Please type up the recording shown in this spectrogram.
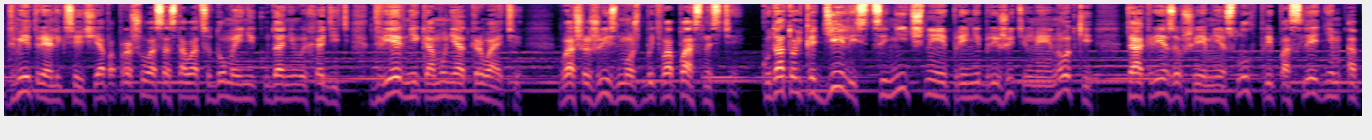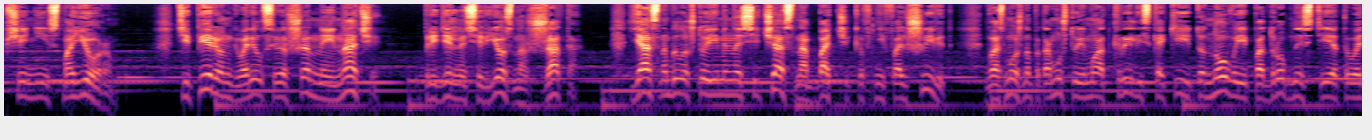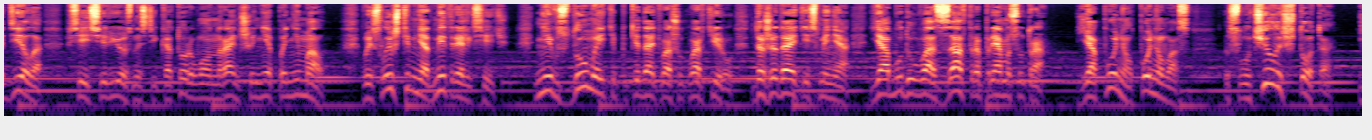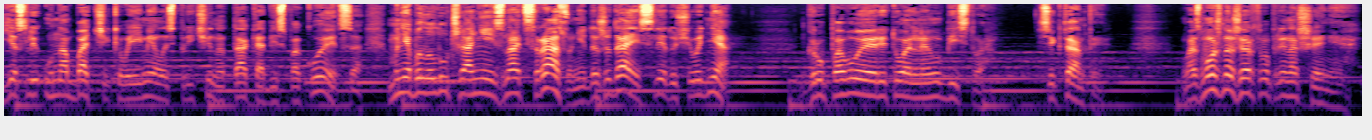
«Дмитрий Алексеевич, я попрошу вас оставаться дома и никуда не выходить. Дверь никому не открывайте. Ваша жизнь может быть в опасности». Куда только делись циничные пренебрежительные нотки, так резавшие мне слух при последнем общении с майором. Теперь он говорил совершенно иначе, предельно серьезно, сжато. Ясно было, что именно сейчас Набатчиков не фальшивит, возможно, потому что ему открылись какие-то новые подробности этого дела, всей серьезности которого он раньше не понимал. «Вы слышите меня, Дмитрий Алексеевич? Не вздумайте покидать вашу квартиру, дожидайтесь меня, я буду у вас завтра прямо с утра». «Я понял, понял вас. Случилось что-то?» Если у Набатчикова имелась причина так обеспокоиться, мне было лучше о ней знать сразу, не дожидаясь следующего дня. Групповое ритуальное убийство. Сектанты. Возможно, жертвоприношение.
